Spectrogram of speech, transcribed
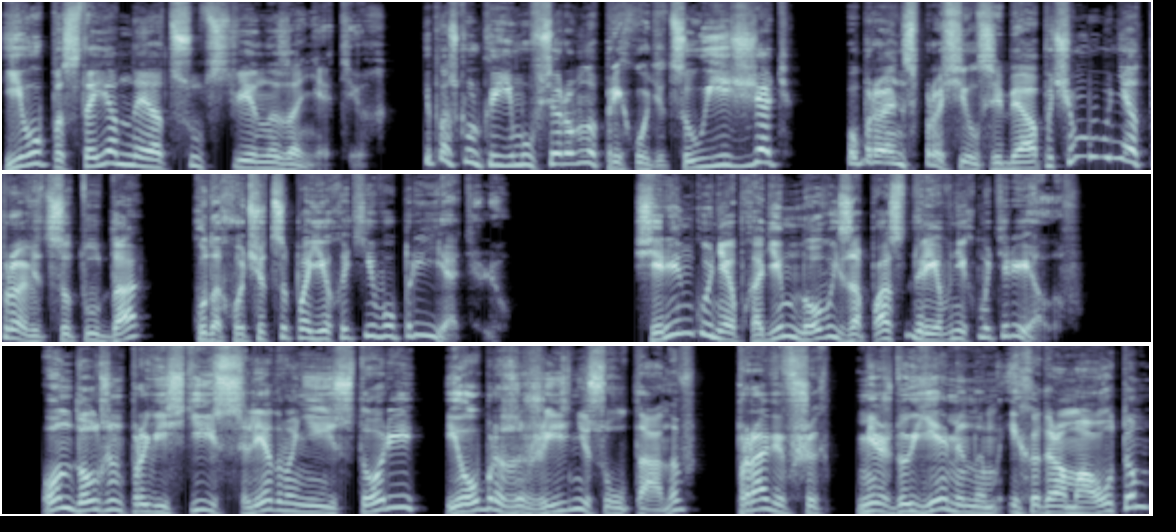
его постоянное отсутствие на занятиях. И поскольку ему все равно приходится уезжать, О'Брайен спросил себя, а почему бы не отправиться туда, куда хочется поехать его приятелю. Серингу необходим новый запас древних материалов. Он должен провести исследование истории и образа жизни султанов, правивших между Йеменом и Хадрамаутом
